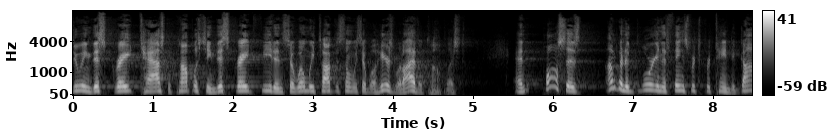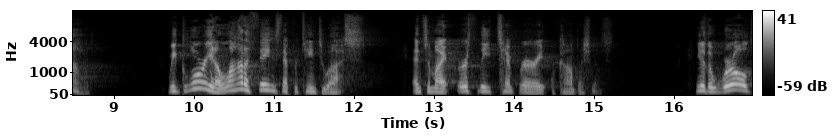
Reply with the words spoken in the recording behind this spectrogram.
doing this great task, accomplishing this great feat. And so when we talk to someone, we say, well, here's what I've accomplished. And Paul says, I'm going to glory in the things which pertain to God. We glory in a lot of things that pertain to us and to my earthly temporary accomplishments. You know, the world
